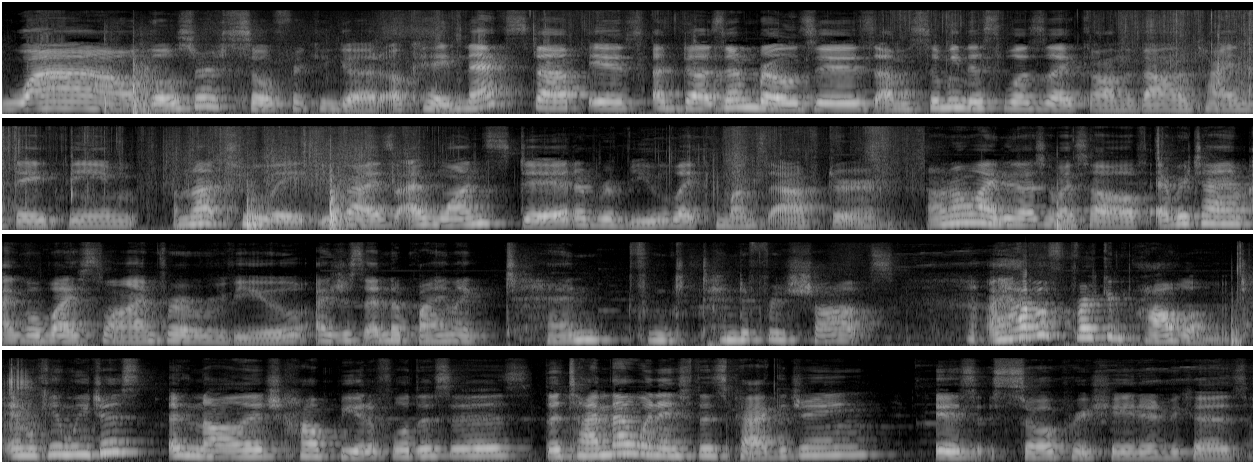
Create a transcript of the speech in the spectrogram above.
Wow, those are so freaking good. Okay, next up is A Dozen Roses. I'm assuming this was like on the Valentine's Day theme. I'm not too late, you guys. I once did a review like months after. I don't know why I do that to myself. Every time I go buy slime for a review, I just end up buying like 10 from 10 different shops. I have a freaking problem. And can we just acknowledge how beautiful this is? The time that went into this packaging is so appreciated because,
